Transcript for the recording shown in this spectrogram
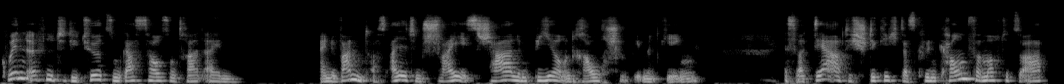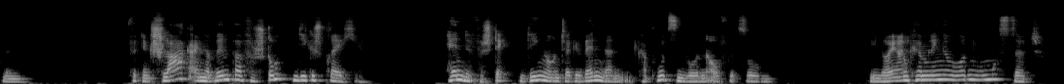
Quinn öffnete die Tür zum Gasthaus und trat ein. Eine Wand aus altem Schweiß, schalem Bier und Rauch schlug ihm entgegen. Es war derartig stickig, dass Quinn kaum vermochte zu atmen. Für den Schlag einer Wimper verstummten die Gespräche. Hände versteckten Dinge unter Gewändern und Kapuzen wurden aufgezogen. Die Neuankömmlinge wurden gemustert.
